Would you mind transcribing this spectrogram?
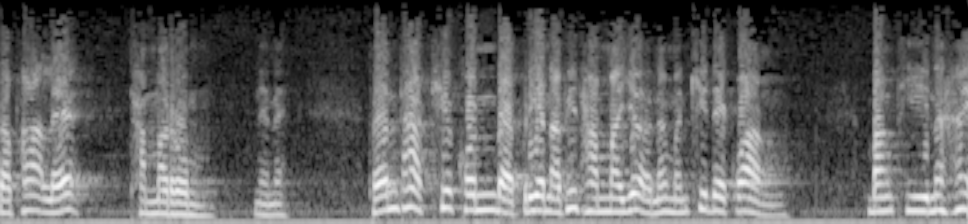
ธาภะและธรรมรมเนี่ยนะเพราะฉะนั้นถ้าคิดคนแบบเรียนอภิธรรมมาเยอะนะมันคิดได้กว้าง บางทีนะให้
